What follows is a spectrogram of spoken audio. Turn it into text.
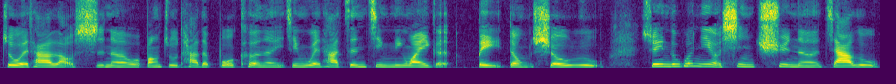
作为他的老师呢，我帮助他的播客呢，已经为他增进另外一个。被动收入，所以如果你有兴趣呢，加入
